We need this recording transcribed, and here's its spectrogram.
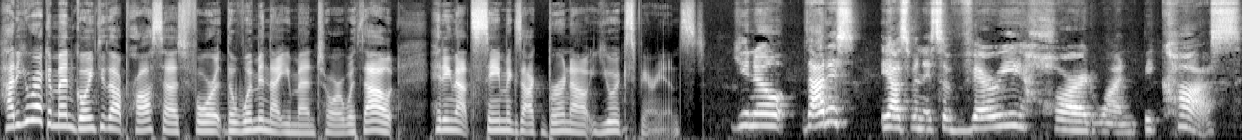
How do you recommend going through that process for the women that you mentor without hitting that same exact burnout you experienced? You know, that is, Yasmin, it's a very hard one because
